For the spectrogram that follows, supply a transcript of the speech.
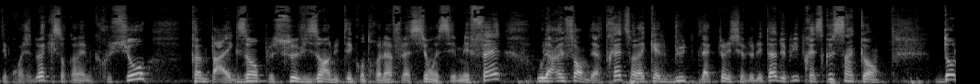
des projets de loi qui sont quand même cruciaux comme par exemple ceux visant à lutter contre l'inflation et ses méfaits, ou la réforme des retraites sur laquelle bute l'actuel chef de l'État depuis presque cinq ans. Dans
